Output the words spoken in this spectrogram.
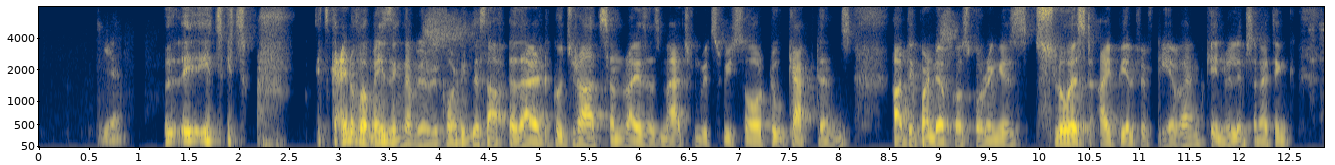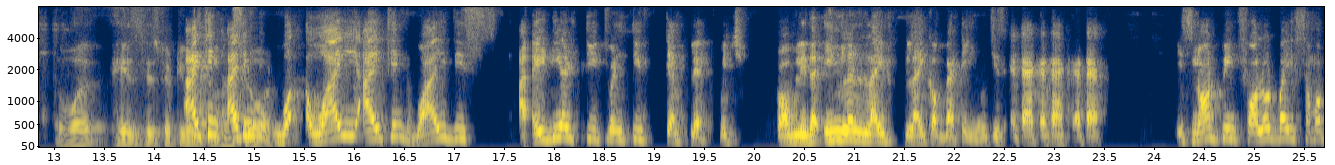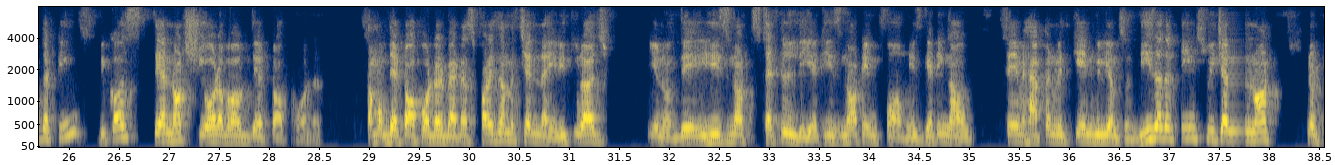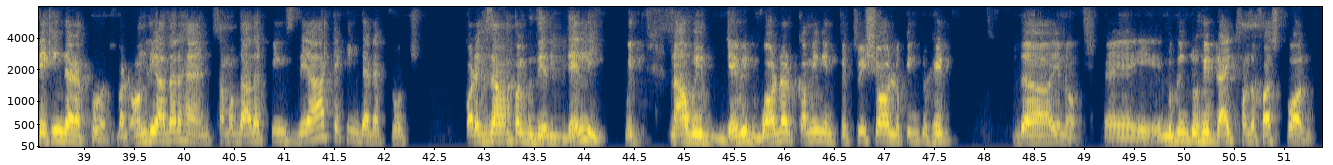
Yeah. It- It's it's it's kind of amazing that we're recording this after that Gujarat Sunrisers match in which we saw two captains. Hardik Pandya, of course, scoring his slowest IPL 50 ever, and Kane Williamson, I think, was his his 50 was I think I think slower. why I think why this ideal T20 template, which probably the England like like of batting, which is attack, attack, attack, is not being followed by some of the teams because they are not sure about their top order. Some of their top order batters, for example, Chennai, Ruturaj, you know, they, he's not settled yet. He's not in form. He's getting out. Same happened with Kane Williamson. These are the teams which are not you know, taking that approach. But on the other hand, some of the other teams they are taking that approach. For example, with Delhi, with now with David Warner coming in, Prithvi Shaw looking to hit the you know uh, looking to hit right from the first ball.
